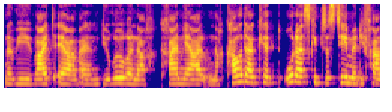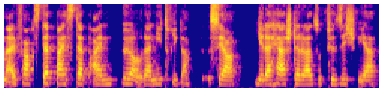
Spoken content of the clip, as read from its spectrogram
ne, wie weit er äh, die Röhre nach Kranial und nach Kauda kippt. Oder es gibt Systeme, die fahren einfach Step by Step ein, höher oder niedriger. Ist ja jeder Hersteller so für sich, wie er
